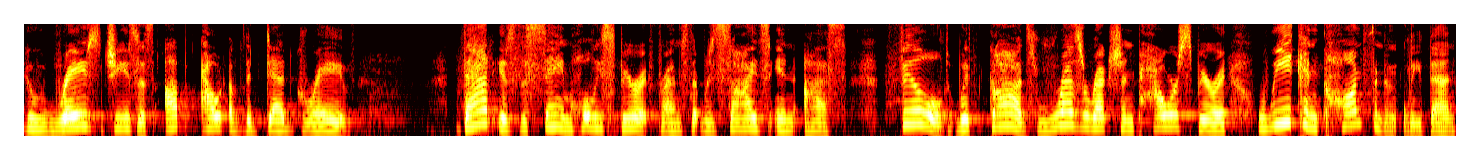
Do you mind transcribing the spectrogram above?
who raised Jesus up out of the dead grave. That is the same Holy Spirit, friends, that resides in us filled with God's resurrection power spirit, we can confidently then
